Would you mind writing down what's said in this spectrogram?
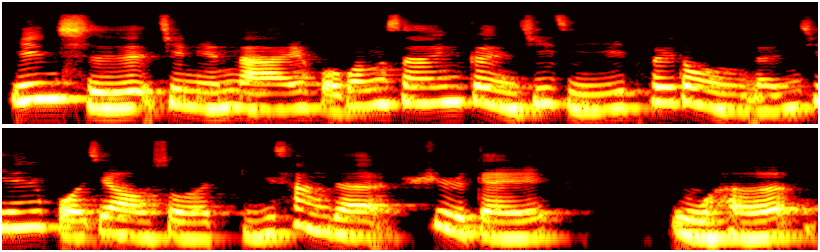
因此，近年来火光山更积极推动人间佛教所提倡的“是给五和”，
